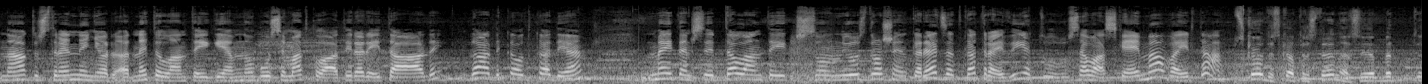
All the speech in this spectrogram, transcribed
nākt uz treniņu ar, ar netalantīgiem, nu, būsim atklāti, ir arī tādi gadi kaut kad, jā. Ja? meitenes ir talantīgas, un jūs droši vien redzat katrai vietu savā schēmā, vai ir tā? Skaidrs, katrs treneris, ja, bet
